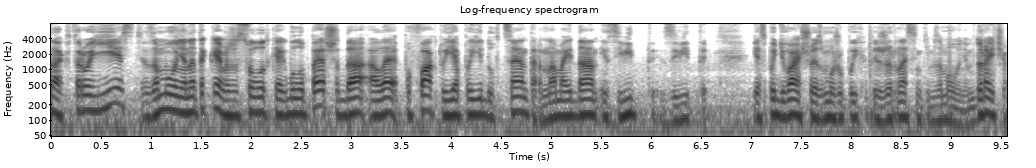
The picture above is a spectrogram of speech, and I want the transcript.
Так, второй є. Замовлення не таке вже солодке, як було перше, да, але по факту я поїду в центр на Майдан і звідти, звідти. Я сподіваюся, що я зможу поїхати з жирнесеньким замовленням. До речі,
